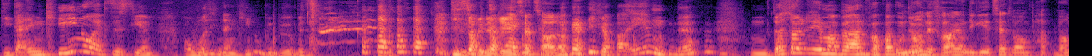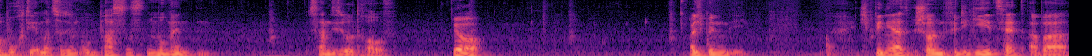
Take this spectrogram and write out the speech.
die dann im Kino existieren, warum muss ich denn Kinogebühr bezahlen? die Ich bin eigentlich- GEZ-Zahler. Ja, eben. Ne? Das solltet ihr mal beantworten. Und noch eine Frage an die GEZ, warum, warum bucht ihr immer zu den unpassendsten Momenten? Das haben die so drauf. Ja. Also ich bin, ich bin ja schon für die GEZ, aber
